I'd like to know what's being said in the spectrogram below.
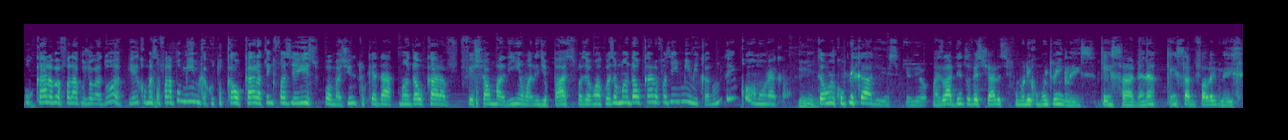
O cara vai falar com o jogador e ele começa a falar por mímica, cutucar o cara, tem que fazer isso. Pô, imagina tu quer dar, mandar o cara fechar uma linha, uma linha de passe, fazer alguma coisa, mandar o cara fazer em mímica. Não tem como, né, cara? Sim. Então é complicado isso, entendeu? Mas lá dentro do vestiário se comunicam muito em inglês. Quem sabe, né? Quem sabe falar inglês.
